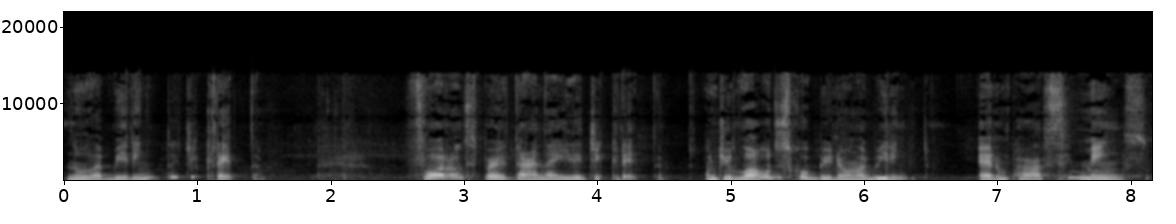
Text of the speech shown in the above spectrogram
no labirinto de Creta. Foram despertar na ilha de Creta, onde logo descobriram o labirinto. Era um palácio imenso,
